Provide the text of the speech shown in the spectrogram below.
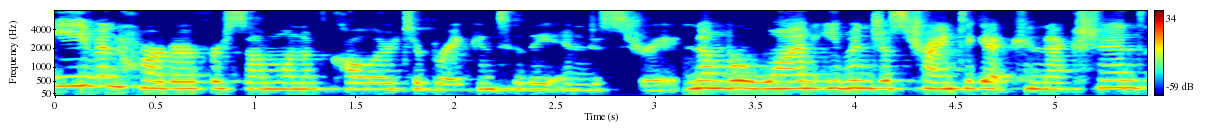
even harder for someone of color to break into the industry. Number one, even just trying to get connections,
